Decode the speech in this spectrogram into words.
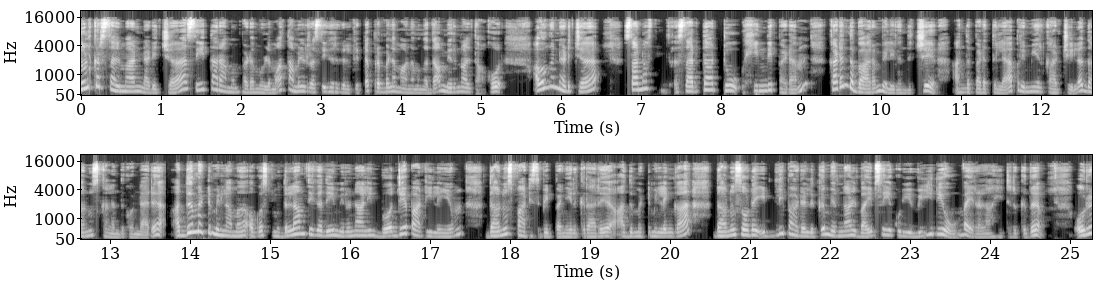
துல்கர் சல்மான் நடிச்ச சீதாராமம் படம் மூலமா தமிழ் ரசிகர்கள் கிட்ட பிரபலமானவங்க தான் மிருனால் தாகூர். அவங்க நடிச்ச son of Sardaar two Hindi படம் கடந்த வாரம் வெளிவந்துச்சு. அந்த படத்துல பிரீமியர் காட்சியில தனுஷ் கலந்து கொண்டாரு. அது மட்டும் மட்டும் இல்லாமல் ஆகஸ்ட் முதலாம் திகதி மிருனாலின் பர்த்டே பார்ட்டிலையும் தனுஷ் பார்ட்டிசிபேட் பண்ணியிருக்கிறாரு. அது மட்டும் இல்லைங்க, தனுஷோட இட்லி பாடலுக்கு மிருனால் வைப் செய்யக்கூடிய வீடியோவும் வைரல் ஆகிட்டு இருக்குது. ஒரு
